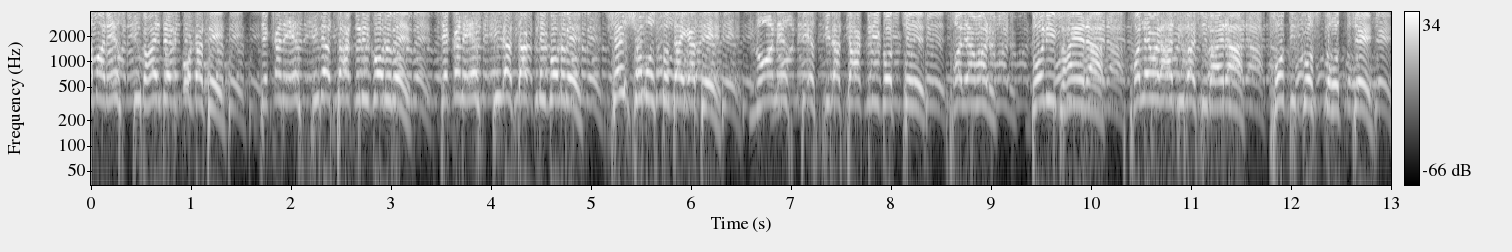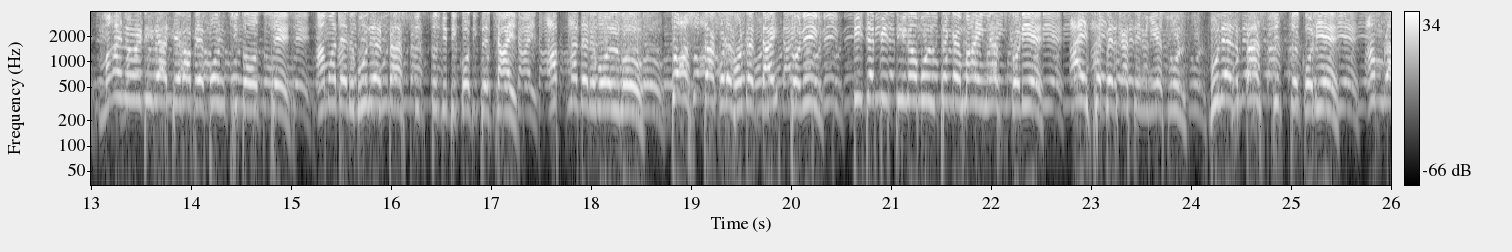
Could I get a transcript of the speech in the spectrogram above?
আমার এসটি ভাইদের কোটাতে, যেখানে এসসিরা চাকরি করবে, যেখানে এসটিরা চাকরি করবে, সেই সমস্ত জায়গাতে নন এসটি এসসিরা চাকরি করছে। ফলে আমার দলিত ভাইয়েরা, ফলে আমার আদিবাসী ভাইরা ক্ষতিগ্রস্ত হচ্ছে মাইনরিটিরা যেভাবে বঞ্চিত হচ্ছে আমাদের ভুলের প্রাশ্চিত্য যদি করতে চাই, আপনাদের বলব, দশটা করে ভোটের দায়িত্ব নিন। বিজেপি তৃণমূল থেকে মাইনাস করিয়ে আইএসএফ এর কাছে নিয়ে শুন ভুলের প্রাশ্চিত্য করিয়ে আমরা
